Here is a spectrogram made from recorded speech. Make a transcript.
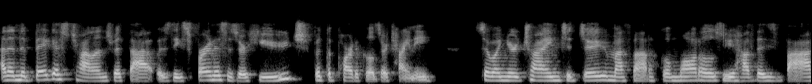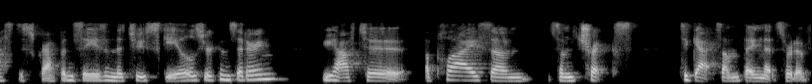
And then the biggest challenge with that was these furnaces are huge, but the particles are tiny. So when you're trying to do mathematical models, you have these vast discrepancies in the two scales you're considering. You have to apply some some tricks to get something that's sort of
